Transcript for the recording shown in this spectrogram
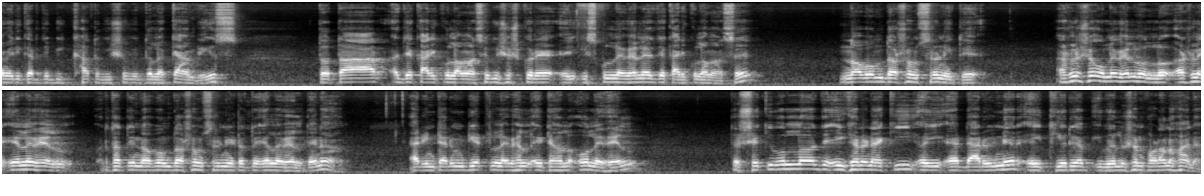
আমেরিকার যে বিখ্যাত বিশ্ববিদ্যালয় ক্যামব্রিজ তো তার যে কারিকুলাম আছে, বিশেষ করে এই স্কুল লেভেলের যে কারিকুলাম আছে, নবম, দশম শ্রেণীতে, আসলে সে ও লেভেল বলল, আসলে এ লেভেল অর্থাৎ এই নবম, দশম শ্রেণি এটা তো এ লেভেল তাই না? আর ইন্টারমিডিয়েট লেভেল এটা হলো ও লেভেল তো সে কি বলল যে এইখানে নাকি ওই ডারউইনের এই থিওরি অফ ইভলিউশন পড়ানো হয় না?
